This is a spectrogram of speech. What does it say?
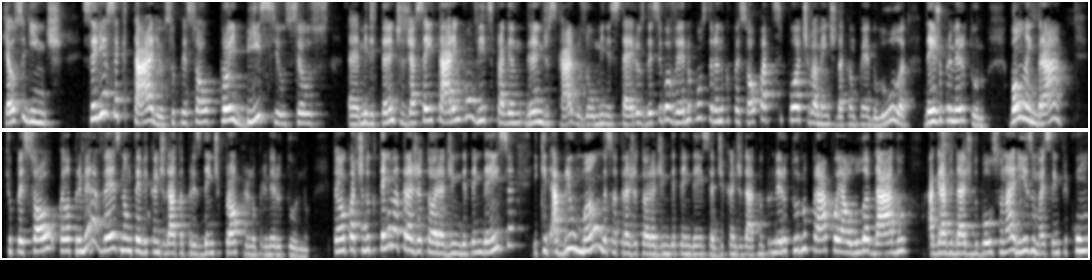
que é o seguinte: seria sectário se o pessoal proibisse os seus militantes de aceitarem convites para grandes cargos ou ministérios desse governo, considerando que o pessoal participou ativamente da campanha do Lula desde o primeiro turno. Bom lembrar que o pessoal, pela primeira vez, não teve candidato a presidente próprio no primeiro turno. Então, é um partido que tem uma trajetória de independência e que abriu mão dessa trajetória de independência de candidato no primeiro turno para apoiar o Lula, dado a gravidade do bolsonarismo, mas sempre com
